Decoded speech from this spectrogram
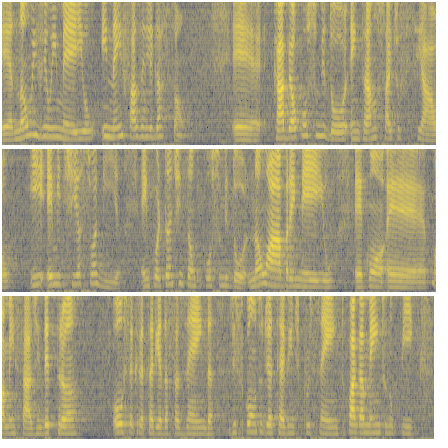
é, não enviam e-mail e nem fazem ligação. É, cabe ao consumidor entrar no site oficial e emitir a sua guia. É importante, então, que o consumidor não abra e-mail é, com, é, com a mensagem Detran ou Secretaria da Fazenda, desconto de até 20%, pagamento no Pix.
